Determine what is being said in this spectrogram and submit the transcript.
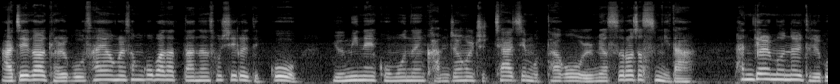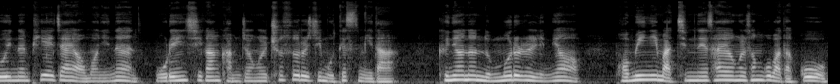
아재가 결국 사형을 선고받았다는 소식을 듣고 유민의 고모는 감정을 주체하지 못하고 울며 쓰러졌습니다. 판결문을 들고 있는 피해자의 어머니는 오랜 시간 감정을 추스르지 못했습니다. 그녀는 눈물을 흘리며 범인이 마침내 사형을 선고받았고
